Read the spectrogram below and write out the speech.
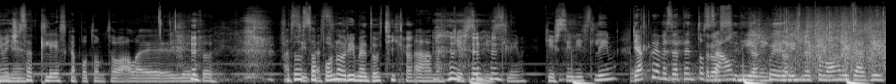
Neviem, je. či sa tlieska potom to, ale je to... potom asi, sa ponoríme do ticha. Áno, tiež si myslím. Tiež si myslím. Ďakujeme za tento Prosím, sound healing, ďakujem. ktorý sme tu mohli zažiť.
